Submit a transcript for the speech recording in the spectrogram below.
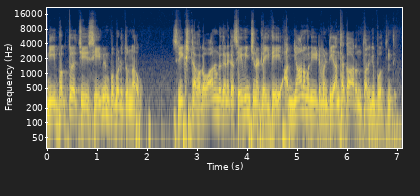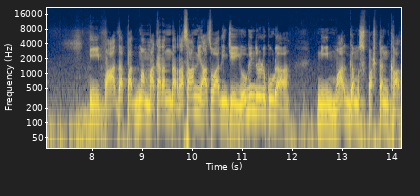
నీ భక్తులచే సేవింపబడుతున్నావు. శ్రీకృష్ణ భగవానుడు గనక సేవించినట్లయితే అజ్ఞానం అనేటువంటి అంధకారం తొలగిపోతుంది. ఈ పాద పద్మ మకరంద రసాన్ని ఆస్వాదించే యోగింద్రులు కూడా నీ మార్గం స్పష్టం కాదు.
